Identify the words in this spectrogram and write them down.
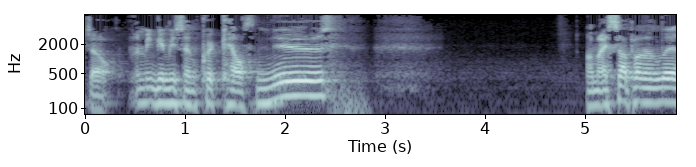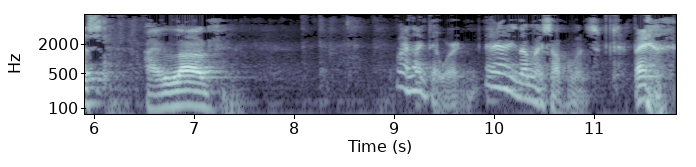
So let me give you some quick health news. On my supplement list, I love. I like that word. Eh, I love my supplements, but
